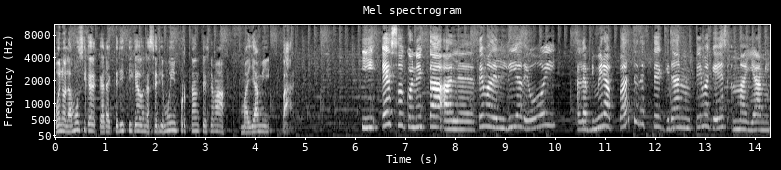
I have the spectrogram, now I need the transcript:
Bueno, la música característica de una serie muy importante se llama Miami Vice. Y eso conecta al eh, tema del día de hoy, a la primera parte de este gran tema que es Miami.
